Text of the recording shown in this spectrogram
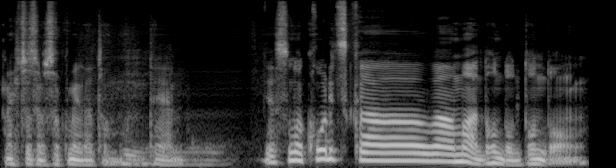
まあ、一つの側面だと思うんで、でその効率化はまあどんどんどんどん、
